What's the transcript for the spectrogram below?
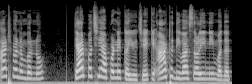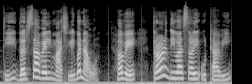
આઠમા નંબરનો. ત્યાર પછી આપણને કહ્યું છે કે આઠ દિવાસળીની મદદથી દર્શાવેલ માછલી બનાવો. હવે ત્રણ દિવાસળી ઉઠાવી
